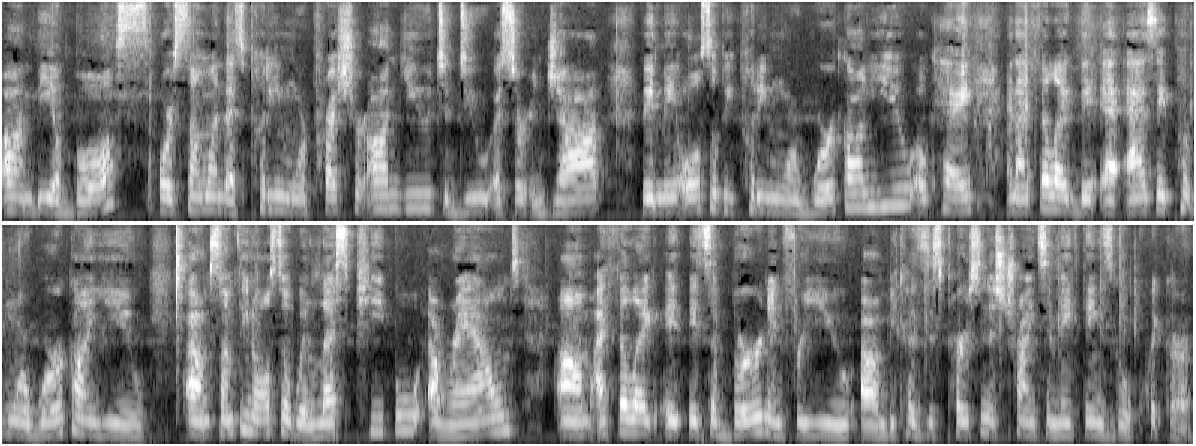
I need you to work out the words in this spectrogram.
um, be a boss or someone that's putting more pressure on you to do a certain job. They may also be putting more work on you, okay? And I feel like they, as they put more work on you, um, something also with less people around, um, I feel like it, it's a burden for you um, because this person is trying to make things go quicker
